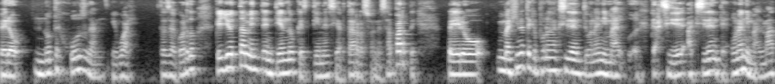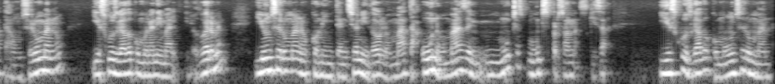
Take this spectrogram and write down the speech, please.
Pero no te juzgan igual. ¿Estás de acuerdo? Que yo también te entiendo que tiene cierta razón esa parte, pero imagínate que por un accidente, un animal, accidente, un animal mata a un ser humano y es juzgado como un animal y lo duermen, y un ser humano con intención y dolo mata uno más de muchas, muchas personas, quizá, y es juzgado como un ser humano,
